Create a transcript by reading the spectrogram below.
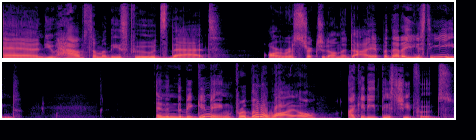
and you have some of these foods that are restricted on the diet, but that I used to eat. And in the beginning, for a little while, I could eat these cheat foods.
